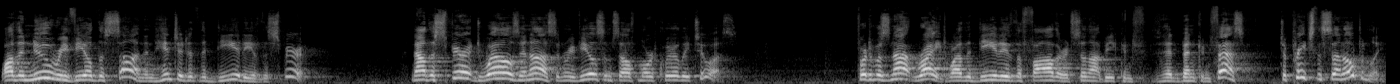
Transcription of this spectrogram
while the New revealed the Son and hinted at the deity of the Spirit. Now the Spirit dwells in us and reveals himself more clearly to us. For it was not right, while the deity of the Father had still not be, had been confessed, to preach the Son openly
